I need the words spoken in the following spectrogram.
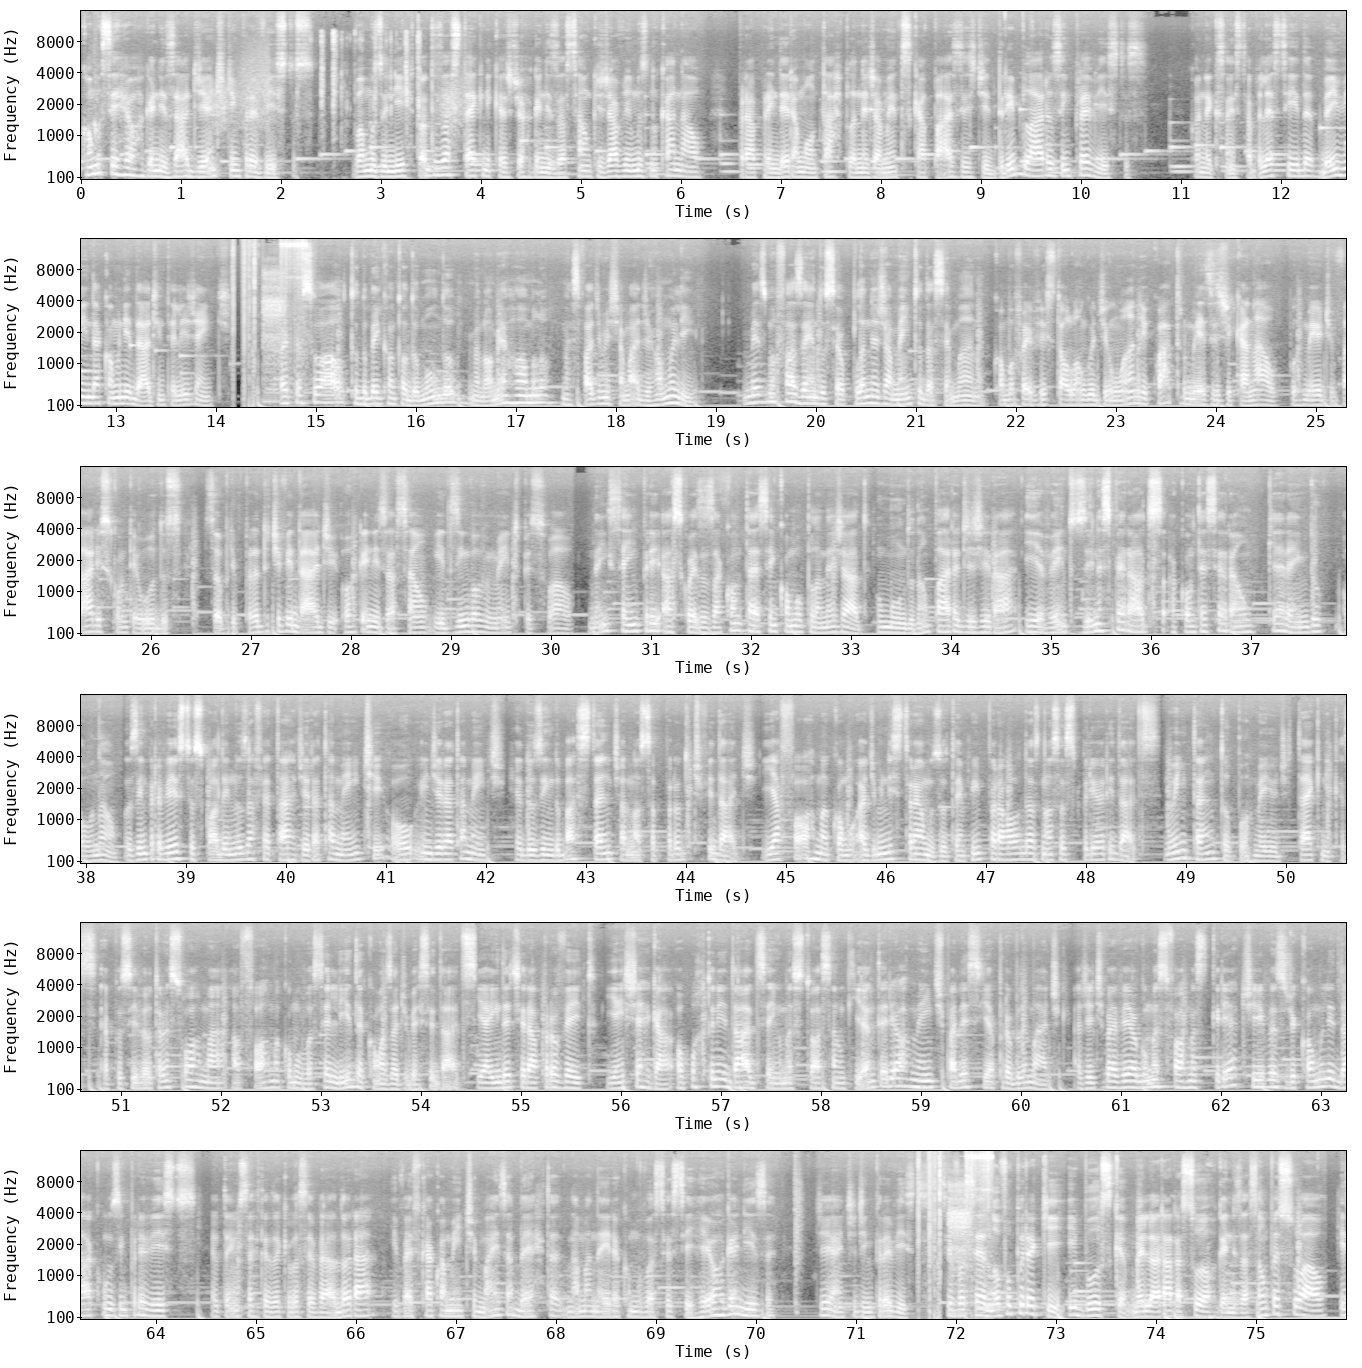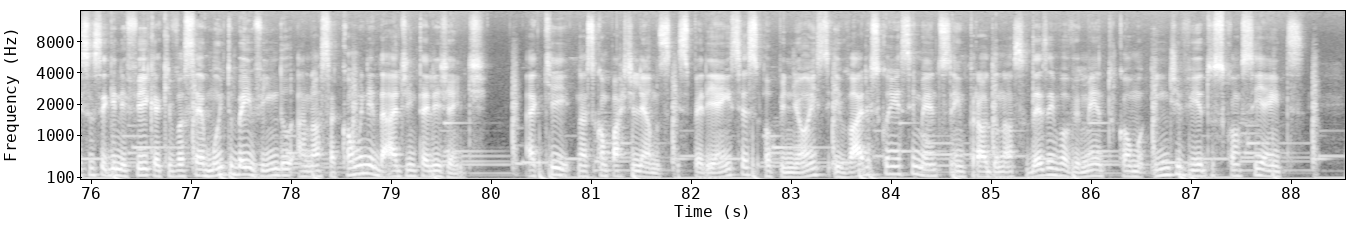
Como se reorganizar diante de imprevistos? Vamos unir todas as técnicas de organização que já vimos no canal para aprender a montar planejamentos capazes de driblar os imprevistos. Conexão estabelecida, bem-vindo à comunidade inteligente. Oi pessoal, tudo bem com todo mundo? Meu nome é Rômulo, mas pode me chamar de Romulinho. Mesmo fazendo o seu planejamento da semana, como foi visto ao longo de um ano e quatro meses de canal, por meio de vários conteúdos sobre produtividade, organização e desenvolvimento pessoal, nem sempre as coisas acontecem como planejado. O mundo não para de girar e eventos inesperados acontecerão, querendo ou não. Os imprevistos podem nos afetar diretamente ou indiretamente, reduzindo bastante a nossa produtividade e a forma como administramos o tempo em prol das nossas prioridades. No entanto, por meio de técnicas, é possível transformar a forma como você lida com as adversidades e ainda tirar proveito e enxergar oportunidades em uma situação que anteriormente parecia problemática. A gente vai ver algumas formas criativas de como lidar com os imprevistos. Eu tenho certeza que você vai adorar e vai ficar com a mente mais aberta na maneira como você se reorganiza diante de imprevistos. Se você é novo por aqui e busca melhorar a sua organização pessoal, isso significa que você é muito bem-vindo à nossa comunidade inteligente. Aqui nós compartilhamos experiências, opiniões e vários conhecimentos em prol do nosso desenvolvimento como indivíduos conscientes.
